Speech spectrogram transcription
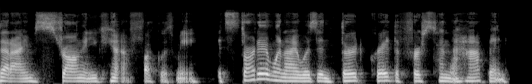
that I'm strong and you can't fuck with me. It started when I was in third grade, the first time that happened.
